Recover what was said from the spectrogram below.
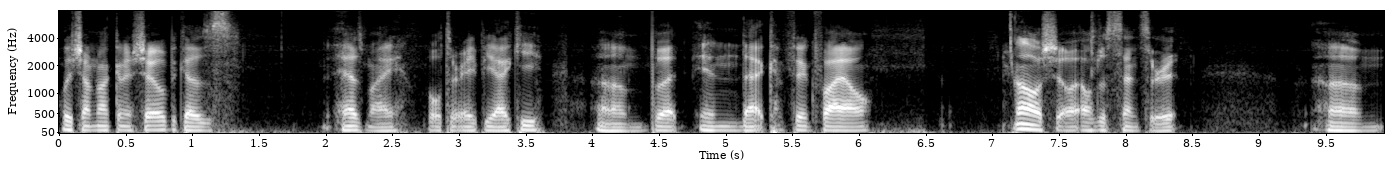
which I'm not going to show because it has my Vultr API key. Um, but in that config file, I'll show it. I'll just censor it. Um,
